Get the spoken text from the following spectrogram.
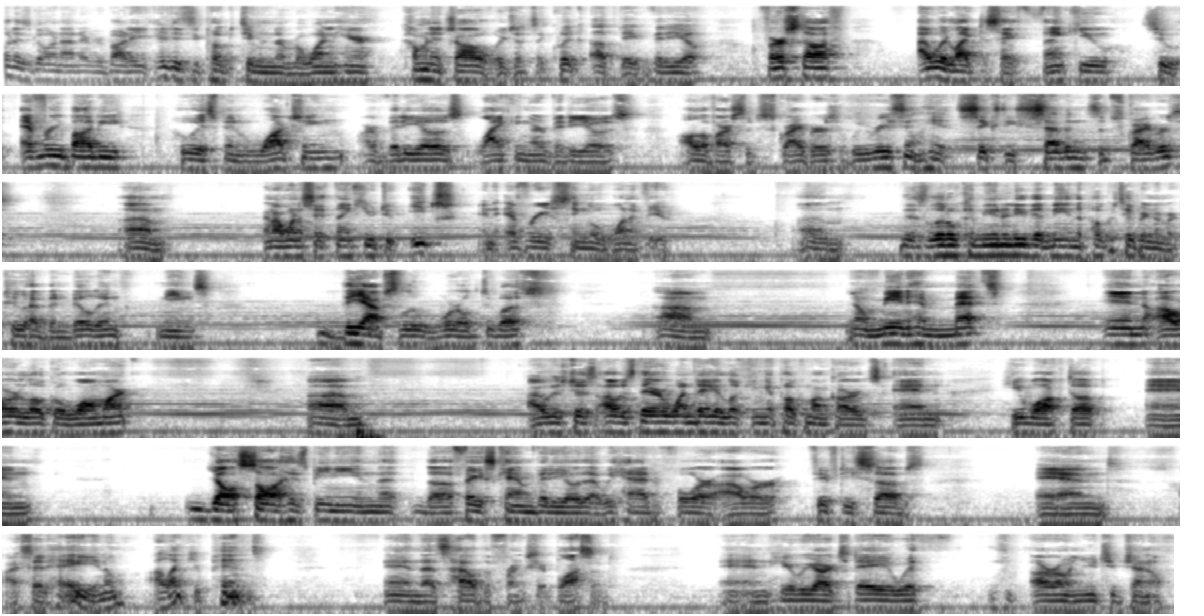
What is going on everybody? It is the PokeTuber number one here, coming at y'all with just a quick update video. First off, I would like to say thank you to everybody who has been watching our videos, liking our videos, all of our subscribers. We recently hit 67 subscribers. Um, and I want to say thank you to each and every single one of you. Um, this little community that me and the PokeTuber number two have been building means the absolute world to us. Um, you know, me and him met in our local Walmart. Um, I was just, I was there one day looking at Pokemon cards and he walked up and y'all saw his beanie in the, the face cam video that we had for our 50 subs. And I said, hey, you know, I like your pins. And that's how the friendship blossomed and here we are today with our own YouTube channel.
